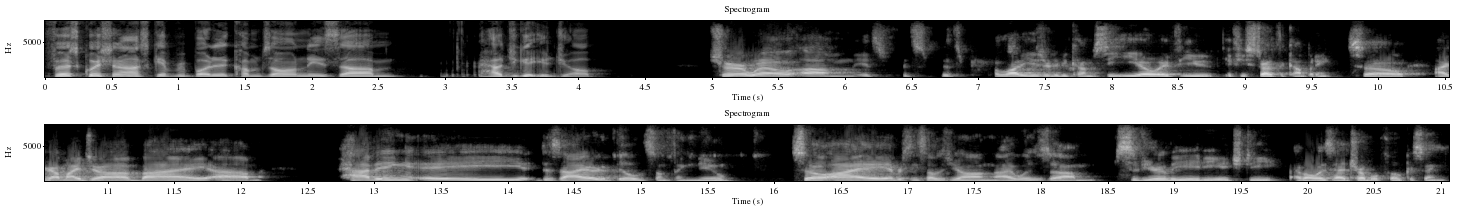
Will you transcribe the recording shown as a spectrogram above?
First question I ask everybody that comes on is um, How'd you get your job? Sure. Well, um, it's it's it's a lot easier to become CEO if you if you start the company. So I got my job by um, having a desire to build something new. So I, ever since I was young, I was um, severely ADHD. I've always had trouble focusing,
